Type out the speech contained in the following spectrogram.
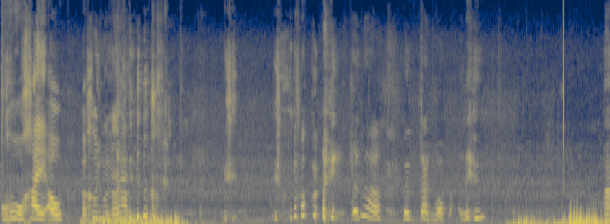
โอ้โหใครเอามาขึ้นมันนะครับตั้งแต่ตัดบล็อกอะนี่อ่ะ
